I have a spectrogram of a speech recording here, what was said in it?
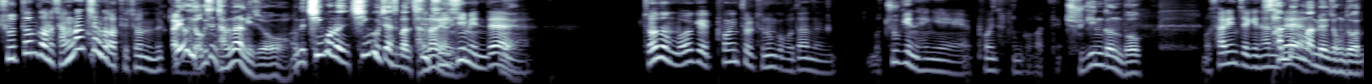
줬던 거는 장난친 것 같아요. 저는 느낌. 아, 여기 여기선 장난이죠. 근데 친구는 친구 입장에서 봐도 장난이. 진심인데 네. 저는 뭐 이게 포인트를 두는 것보다는 뭐 죽인 행위에 포인트를 둔 것 같아요. 죽인 건뭐 뭐 살인죄긴 한데 300만 명 정도가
